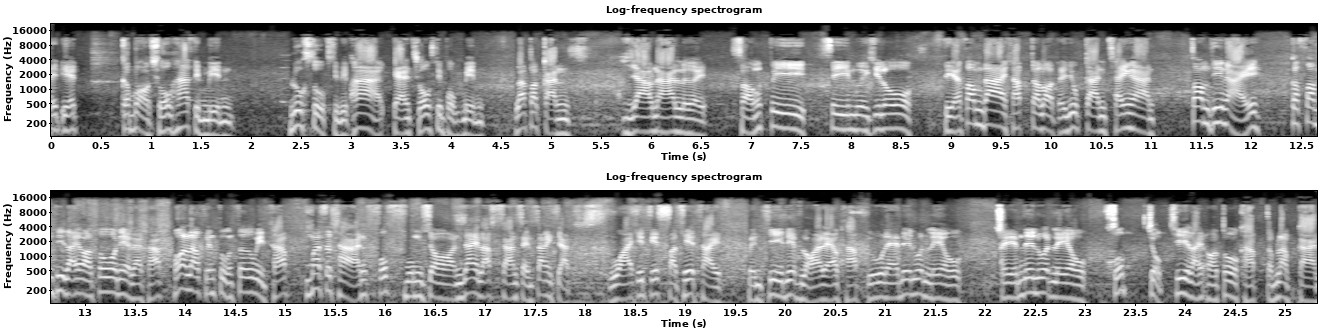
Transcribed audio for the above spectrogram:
YS กระบอกโชค 50 มิล ลูกสูบ 45 แกนโชค 16 มิล รับประกัน ยาวนานเลย 2 ปี 40,000กิโลเสียซ่อมได้ครับ ตลอดอายุการใช้งาน ซ่อมที่ไหนก็ซ่อมที่ไลท์ออโต้เนี่ยแหละครับ เพราะเราเป็นศูนย์เซอร์วิสครับ มาตรฐานครบวงจรได้รับการแต่งตั้งจาก YSS ประเทศไทย เป็นที่เรียบร้อยแล้วครับ ดูแลได้รวดเร็วเคลมได้รวดเร็ว ครบจบที่ไลท์ออโต้ครับสำหรับการ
